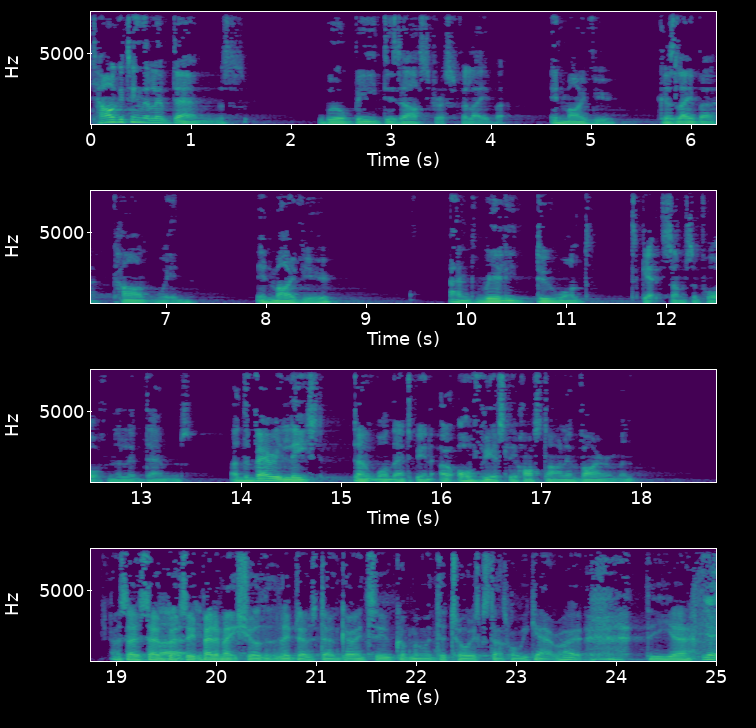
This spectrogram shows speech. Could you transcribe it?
Targeting the Lib Dems will be disastrous for Labour, in my view, because Labour can't win, in my view, and really do want to get some support from the Lib Dems. At the very least, don't want there to be an obviously hostile environment. So, so, but, so you better make sure that the Lib Dems don't go into government with the Tories because that's what we get, right? The uh, Yeah,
